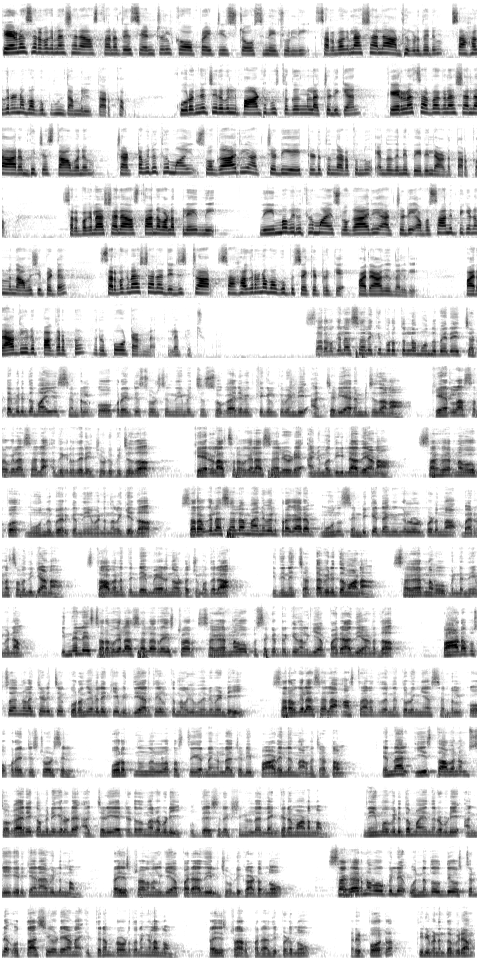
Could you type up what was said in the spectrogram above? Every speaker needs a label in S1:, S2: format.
S1: കേരള സർവകലാശാല ആസ്ഥാനത്തെ central cooperative സ്റ്റോഴ്സിനെ ചൊല്ലി സർവകലാശാല അധികൃതരും സഹകരണ വകുപ്പും തമ്മിൽ തർക്കം. കുറഞ്ഞ ചിലവിൽ പാഠപുസ്തകങ്ങൾ അച്ചടിക്കാൻ കേരള സർവകലാശാല ആരംഭിച്ച സ്ഥാപനം ചട്ടവിരുദ്ധമായി സ്വകാര്യ അച്ചടി ഏറ്റെടുത്ത് നടത്തുന്നു എന്നതിന്റെ പേരിലാണ് തർക്കം. സർവകലാശാല ആസ്ഥാന വളപ്പിലെ നിയമവിരുദ്ധമായ സ്വകാര്യ അച്ചടി അവസാനിപ്പിക്കണമെന്നാവശ്യപ്പെട്ട് സർവകലാശാല രജിസ്ട്രാർ സഹകരണ വകുപ്പ് സെക്രട്ടറിക്ക് പരാതി നൽകി. പരാതിയുടെ പകർപ്പ് റിപ്പോർട്ടറിന് ലഭിച്ചു.
S2: സർവകലാശാലയ്ക്ക് പുറത്തുള്ള മൂന്ന് പേരെ ചട്ടവിരുദ്ധമായി സെൻട്രൽ കോഓപ്പറേറ്റീവ് സോഴ്സിൽ നിയമിച്ച സ്വകാര്യ വ്യക്തികൾക്ക് വേണ്ടി അച്ചടി ആരംഭിച്ചതാണ് കേരള സർവകലാശാല അധികൃതരെ ചൊടിപ്പിച്ചത്. കേരള സർവകലാശാലയുടെ അനുമതിയില്ലാതെയാണ് സഹകരണ വകുപ്പ് മൂന്ന് പേർക്ക് നിയമനം നൽകിയത്. സർവകലാശാല മാനുവൽ പ്രകാരം മൂന്ന് സിൻഡിക്കേറ്റ് അംഗങ്ങൾ ഉൾപ്പെടുന്ന ഭരണസമിതിക്കാണ് സ്ഥാപനത്തിന്റെ മേൽനോട്ട ചുമതല. ഇതിന് ചട്ടവിരുദ്ധമാണ് സഹകരണ വകുപ്പിന്റെ നിയമനം. ഇന്നലെ സർവകലാശാല രജിസ്ട്രാർ സഹകരണ വകുപ്പ് സെക്രട്ടറിക്ക് നൽകിയ പരാതിയാണിത്. പാഠപുസ്തകങ്ങൾ അച്ചടിച്ച് കുറഞ്ഞ വിലയ്ക്ക് വിദ്യാർത്ഥികൾക്ക് നൽകുന്നതിന് വേണ്ടി സർവകലാശാല ആസ്ഥാനത്ത് തന്നെ തുടങ്ങിയ സെൻട്രൽ കോഓപ്പറേറ്റീവ് സ്റ്റോഴ്സിൽ പുറത്തുനിന്നുള്ള പ്രസിദ്ധീകരണങ്ങളുടെ അച്ചടി പാടില്ലെന്നാണ് ചട്ടം. എന്നാൽ ഈ സ്ഥാപനം സ്വകാര്യ കമ്പനികളുടെ അച്ചടി ഏറ്റെടുത്ത നടപടി ഉദ്ദേശലക്ഷ്യങ്ങളുടെ ലംഘനമാണെന്നും നിയമവിരുദ്ധമായ നടപടി അംഗീകരിക്കാനാവില്ലെന്നും രജിസ്ട്രാർ നൽകിയ പരാതിയിൽ ചൂണ്ടിക്കാട്ടുന്നു. സഹകരണ വകുപ്പിലെ ഉന്നത ഉദ്യോഗസ്ഥരുടെ ഒത്താശയോടെയാണ് ഇത്തരം പ്രവർത്തനങ്ങളെന്നും രജിസ്ട്രാർ പരാതിപ്പെടുന്നു. റിപ്പോർട്ടർ തിരുവനന്തപുരം.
